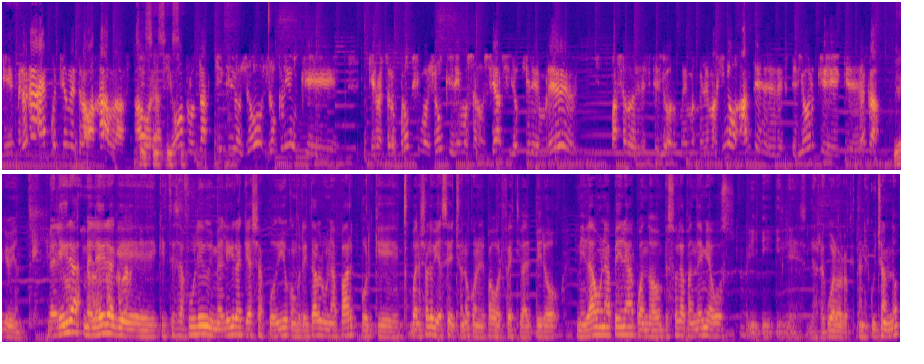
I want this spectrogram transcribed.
eh, pero nada, es cuestión de trabajarlas. Ahora, si vos preguntás qué creo yo, yo creo que, que nuestro próximo show queremos anunciar, si Dios quiere, en breve, va a ser desde el exterior. Me, lo imagino antes desde el exterior que, que desde acá. Mira qué bien. Me alegra, me alegra que, estés a full Edu y me alegra que hayas podido concretar Luna Park porque, bueno, ya lo habías hecho, ¿no? Con el Power Festival, pero me da una pena cuando empezó la pandemia, vos, y, les, les, recuerdo a los que están escuchando,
